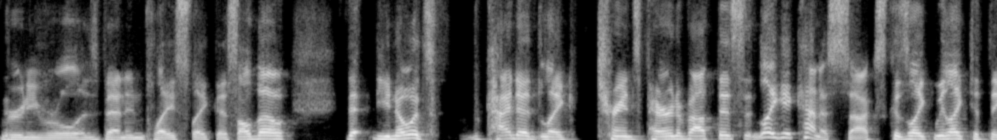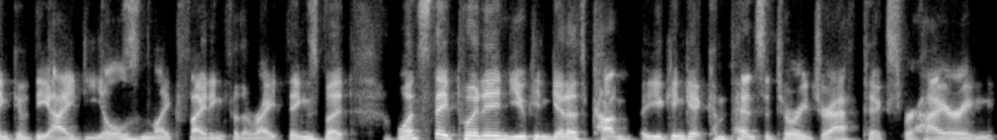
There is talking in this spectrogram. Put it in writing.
Rooney Rule has been in place like this. Although, that you know, it's kind of like transparent about this. Like it kind of sucks because like we like to think of the ideals and like fighting for the right things, but once they put in, you can get a com- you can get compensatory draft picks for hiring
